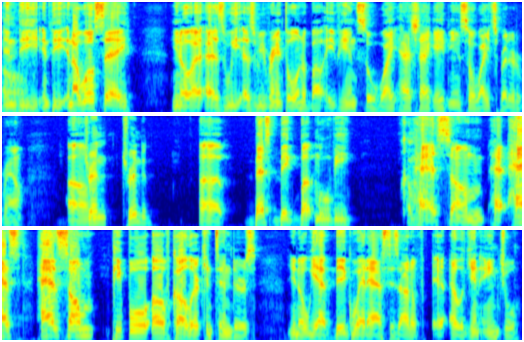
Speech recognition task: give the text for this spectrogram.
Indeed, indeed. And I will say, you know, as we as we rant on about AVN so white, hashtag AVN so white, spread it around. Um, Trend trending. uh, best big butt movie Come on. has some ha, has has some people of color contenders. You know, we have big wet asses out of E- Elegant Angel,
